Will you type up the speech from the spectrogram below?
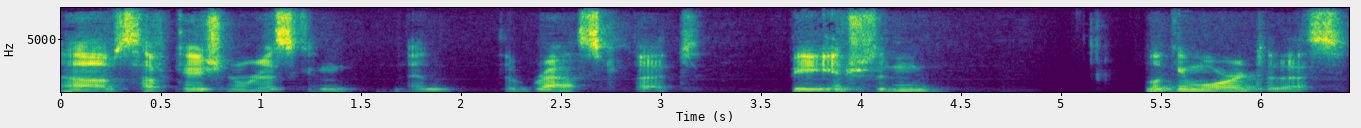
uh, suffocation risk and, and the rest, but be interested in looking more into this.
